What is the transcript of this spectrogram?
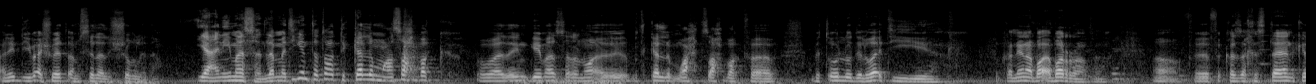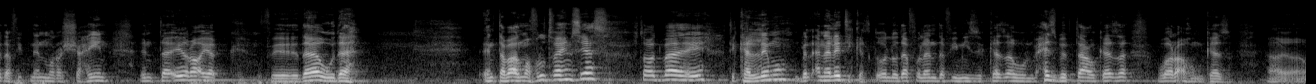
هندي بقى شوية أمثلة للشغل ده. يعني مثلا لما تيجي أنت تقعد تتكلم مع صاحبك وبعدين جه مثلا بتكلم واحد صاحبك فبتقول له دلوقتي خلينا بقى بره. في آه في, في كازاخستان كده في اتنين مرشحين. انت إيه رأيك في ده وده؟ انت بقى المفروض فاهم سياسة. تقعد بقى إيه تكلمه بالاناليتيكال تقول له ده فلان ده فيه ميزة كذا والحزب بتاعه كذا وراءهم كذا. آه،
